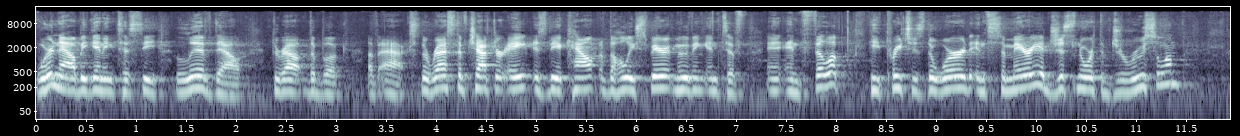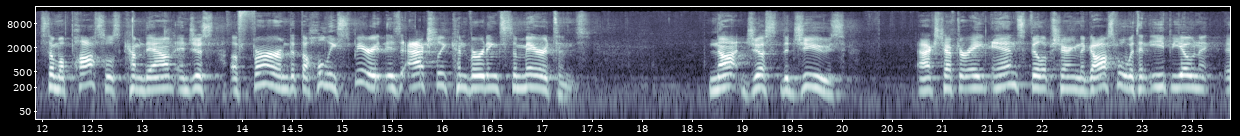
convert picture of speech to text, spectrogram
we're now beginning to see lived out throughout the book of Acts. The rest of chapter 8 is the account of the Holy Spirit moving into in, in Philip. He preaches the word in Samaria, just north of Jerusalem some apostles come down and just affirm that the Holy Spirit is actually converting Samaritans, not just the Jews. Acts chapter 8 ends, Philip sharing the gospel with an uh,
